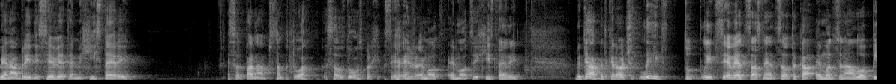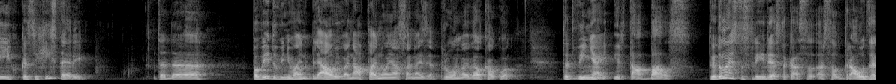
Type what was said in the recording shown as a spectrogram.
vienā brīdī sievietēm ir histērija. Es varu parunāt pēc tam par to, savas domas par sieviešu emo, emociju histēriju. Bet, jā, bet karoči, līdz, tu, līdz sieviete sasniedz savu kā, emocionālo pīku, kas ir histērija, tad uh, Pa vidu viņi vai nu bļauj, vai nu apvainojās, vai nu aiziet prom, vai vēl kaut ko. tad viņai ir tā balss. Tu iedomājies, tu strīdies kā ar savu draugu,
